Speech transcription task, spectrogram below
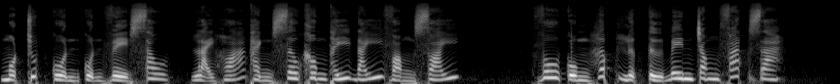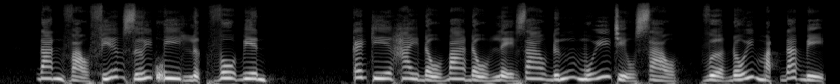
Một chút cuồn cuộn về sau, lại hóa thành sâu không thấy đáy vòng xoáy. Vô cùng hấp lực từ bên trong phát ra. Đan vào phía dưới uy lực vô biên. Cái kia hai đầu ba đầu lệ dao đứng mũi chịu xào, vừa đối mặt đã bị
